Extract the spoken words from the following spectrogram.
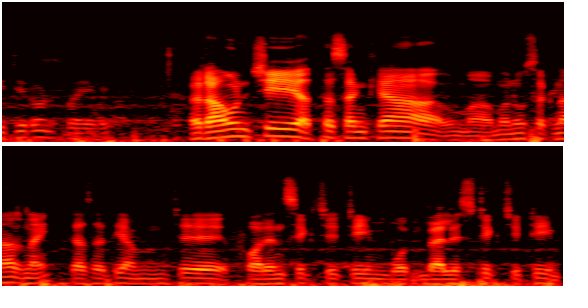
किती राऊंड फायर आहे? राऊंडची आता संख्या म- म्हणू शकणार नाही. त्यासाठी आमचे फॉरेन्सिकची टीम बॅलिस्टिकची टीम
